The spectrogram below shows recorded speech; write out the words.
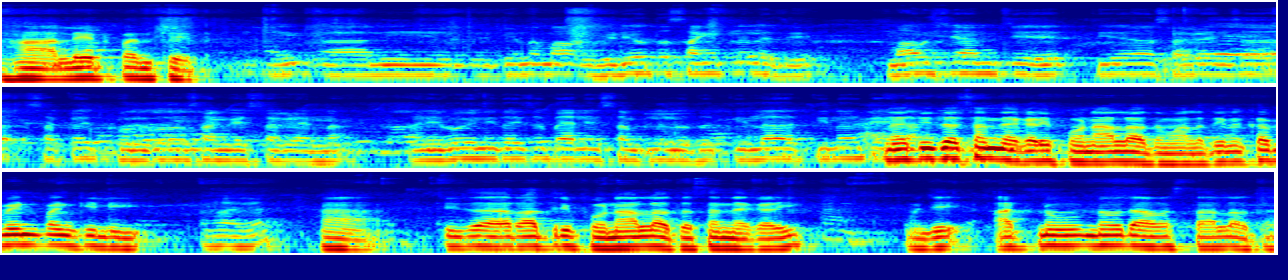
हा लेट पण थेट. आणि तिनं मा व्हिडिओ तर सांगितलेलंच आहे. मावशी आमची आहे तिनं सगळ्यांचं सकाळीच फोन करून सांगायचं सगळ्यांना. आणि रोहिणीताईचं बॅलन्स संपलेलं होतं. तिला तिनं ते नाही तिचा संध्याकाळी फोन आला होता मला. तिनं कमेंट पण केली. हा का? हा तिचा रात्री फोन आला होता संध्याकाळी. म्हणजे आठ नऊ नऊ दहा वाजता आला होता.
